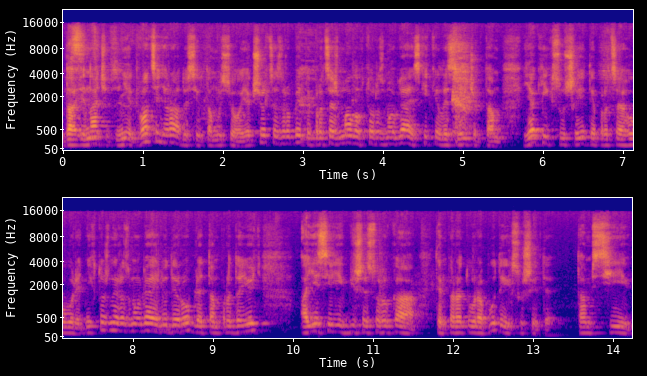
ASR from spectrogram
да, іначе, ні, 20 градусів там усього. Якщо це зробити, про це ж мало хто розмовляє, скільки лисичок там, як їх сушити, про це говорять. Ніхто ж не розмовляє, люди роблять, там продають. А якщо їх більше 40 температура буде їх сушити, там всі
